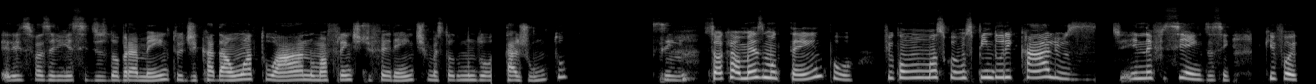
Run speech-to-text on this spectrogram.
eles fazerem esse desdobramento de cada um atuar numa frente diferente, mas todo mundo tá junto. Sim. Só que ao mesmo tempo, ficam umas uns penduricalhos ineficientes, assim, que foi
